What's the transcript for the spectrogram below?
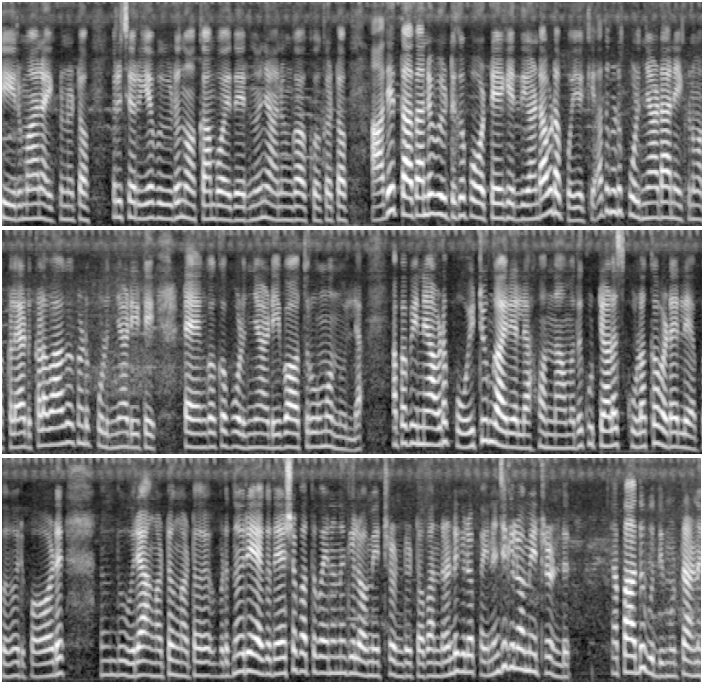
തീരുമാനമായിക്കണം കേട്ടോ ഒരു ചെറിയ വീട് നോക്കാൻ പോയതായിരുന്നു ഞാനും കാക്കുമൊക്കെ കേട്ടോ ആദ്യം എത്താത്താന്റെ വീട്ടിലേക്ക് പോട്ടെ കരുതികാണ്ട് അവിടെ പോയി ഒക്കെ. അതിങ്ങോട്ട് പൊളിഞ്ഞാടാനായിക്കണം മക്കളെ. അടുക്കള ഭാഗമൊക്കെ കൊണ്ട് പൊളിഞ്ഞാടിയിട്ട് ടാങ്കൊക്കെ പൊളിഞ്ഞാടി ബാത്റൂമൊന്നുമില്ല അപ്പോൾ പിന്നെ അവിടെ പോയിട്ടും കാര്യമല്ല ഒന്നാമത് കുട്ടികളെ സ്കൂളൊക്കെ ഇവിടെ അല്ലേ അപ്പോൾ ഒരുപാട് ദൂരം അങ്ങോട്ടും ഇങ്ങോട്ടും ഇവിടുന്ന് ഒരു ഏകദേശം പത്ത് പതിനൊന്ന് കിലോമീറ്റർ ഉണ്ട് കേട്ടോ പന്ത്രണ്ട് കിലോ പതിനഞ്ച് കിലോമീറ്റർ ഉണ്ട്. അപ്പോൾ അത് ബുദ്ധിമുട്ടാണ്.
